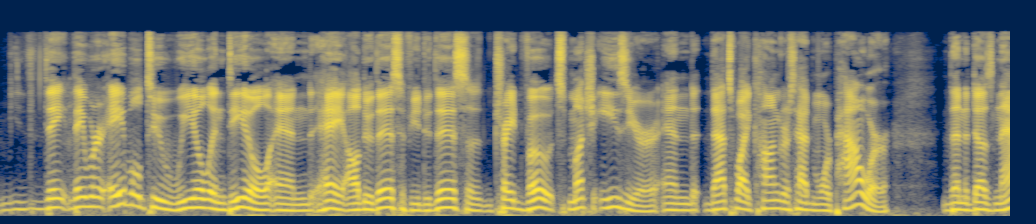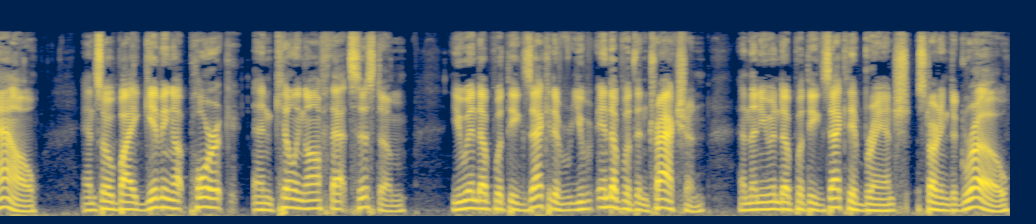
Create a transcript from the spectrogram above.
they they were able to wheel and deal and hey i'll do this if you do this uh, trade votes much easier. And that's why congress had more power than it does now. And so by giving up pork and killing off that system you end up with the executive you end up with intraction and then you end up with the executive branch starting to grow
